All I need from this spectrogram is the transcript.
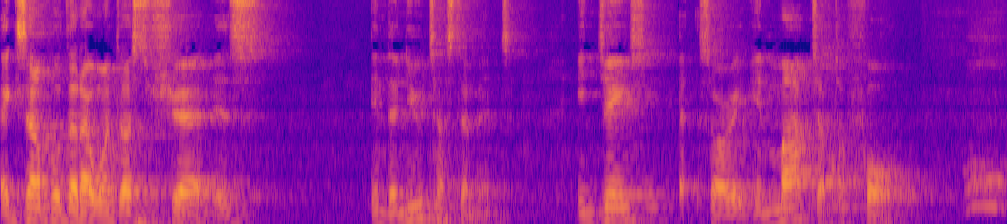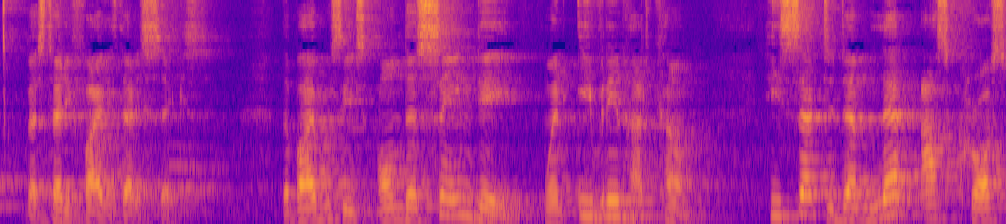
example that I want us to share is in the New Testament, in James, uh, sorry, in Mark chapter 4, verse 35 to 36. The Bible says, On the same day when evening had come, he said to them, Let us cross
